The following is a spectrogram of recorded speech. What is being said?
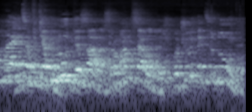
намагається втягнути зараз, Роман Всеволодович, почуйте цю думку.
